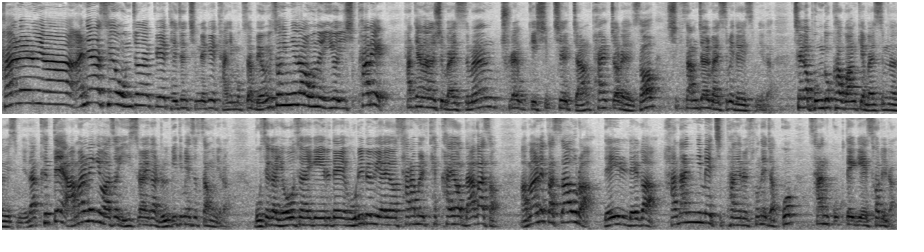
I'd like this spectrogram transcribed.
할렐루야! 안녕하세요. 온전한교회 대전 침례교회 담임 목사 명희성입니다. 오늘 2월 28일 함께 나누실 말씀은 출애굽기 17장 8절에서 13절 말씀이 되겠습니다. 제가 봉독하고 함께 말씀 나누겠습니다. 그때 아말렉이 와서 이스라엘과 르비딤에서 싸우니라. 모세가 여호수아에게 이르되 우리를 위하여 사람을 택하여 나가서 아말렉과 싸우라. 내일 내가 하나님의 지팡이를 손에 잡고 산 꼭대기에 서리라.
